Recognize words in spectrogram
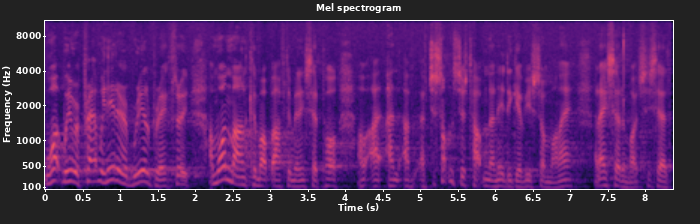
what we were praying, we needed a real breakthrough. And one man came up after me and he said, Paul, I, I, I've just, something's just happened, I need to give you some money. And I said, how much? He said,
